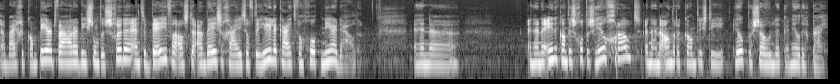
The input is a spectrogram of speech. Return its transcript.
uh, bij gekampeerd waren, die stond te schudden en te beven als de aanwezigheid of de heerlijkheid van God neerdaalde. En uh, en aan de ene kant is God dus heel groot en aan de andere kant is hij heel persoonlijk en heel dichtbij.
